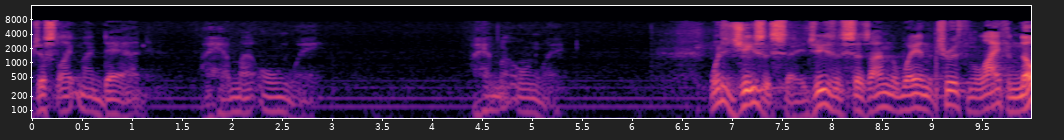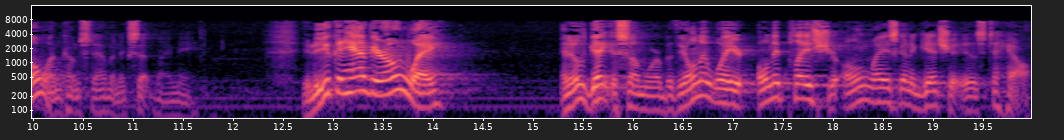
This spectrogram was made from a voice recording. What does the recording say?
just like my dad, I have my own way. I have my own way. What did Jesus say? Jesus says, I'm the way and the truth and the life, and no one comes to heaven except by me. You know, you can have your own way, and it'll get you somewhere, but the only way, only place your own way is going to get you is to hell.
